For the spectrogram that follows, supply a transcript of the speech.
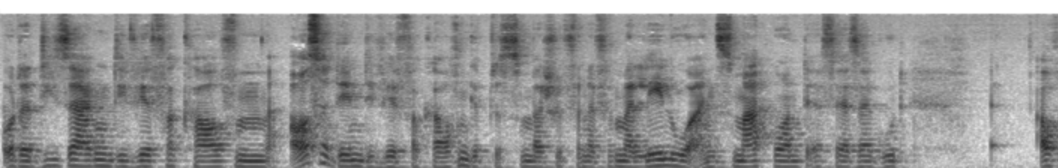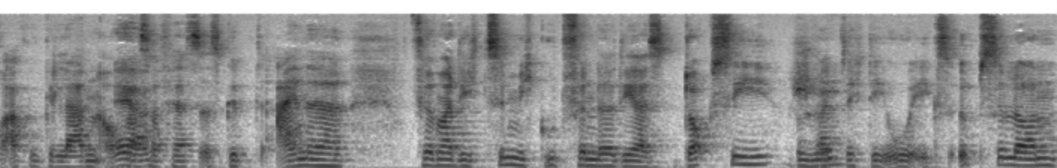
oder die sagen, die wir verkaufen. Außer denen, die wir verkaufen, gibt es zum Beispiel von der Firma Lelu einen Smart One, der ist sehr, sehr gut. Auch Akku geladen, auch Ja. wasserfest. Es gibt eine Firma, die ich ziemlich gut finde, die heißt Doxy, schreibt sich D-O-X-Y,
